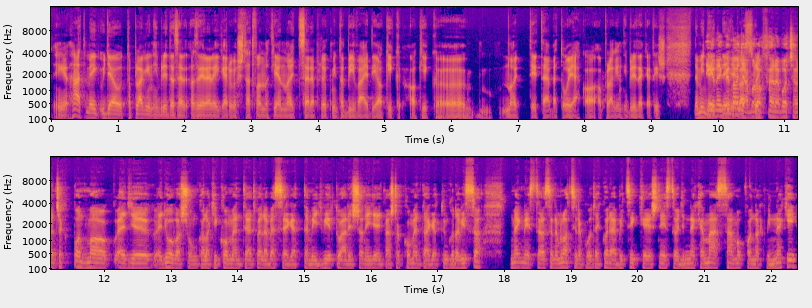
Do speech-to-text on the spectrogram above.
igen. Hát még ugye ott a plug-in hibrid azért, azért elég erős, tehát vannak ilyen nagy szereplők, mint a BYD, akik, akik ö, nagy tételbe tolják a, a plug-in hibrideket is. De mindegy, igen, egyébként nagyjából az, a fele, bocsánat, csak pont ma egy, egy olvasónkkal, aki kommentelt vele, beszélgettem így virtuálisan, így egymásnak kommentálgettünk oda-vissza, megnézte, azt hiszem Lacinak volt egy korábbi cikke, és nézte, hogy nekem más számok vannak, mint neki,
